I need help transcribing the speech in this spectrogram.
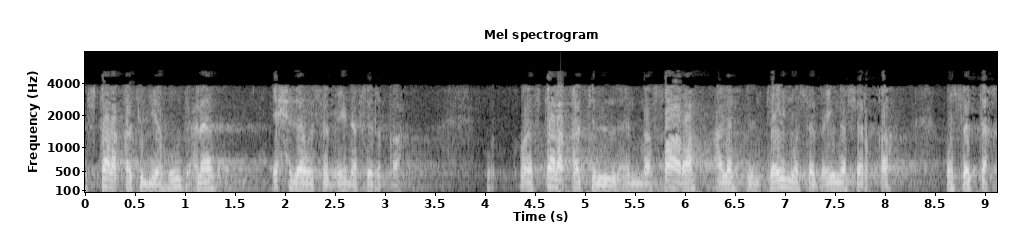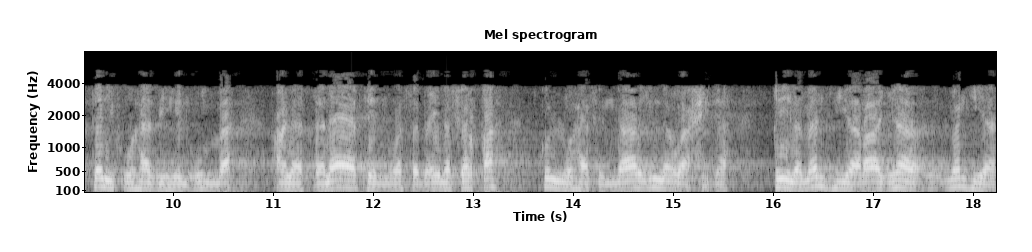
افترقت اليهود على 71 فرقة وافترقت النصارى على 72 فرقة وستختلف هذه الأمة على 73 فرقة كلها في النار إلا واحدة قيل من هي يا من هي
